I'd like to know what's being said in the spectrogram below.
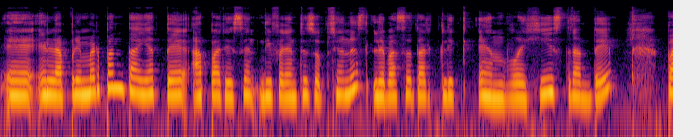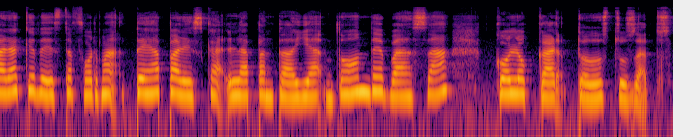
Eh, en la primera pantalla te aparecen diferentes opciones. Le vas a dar clic en Regístrate para que de esta forma te aparezca la pantalla donde vas a colocar todos tus datos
